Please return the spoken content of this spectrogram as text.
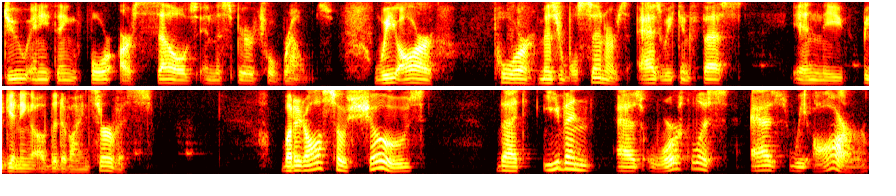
do anything for ourselves in the spiritual realms. We are poor, miserable sinners, as we confess in the beginning of the divine service. But it also shows that even as worthless as we are,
